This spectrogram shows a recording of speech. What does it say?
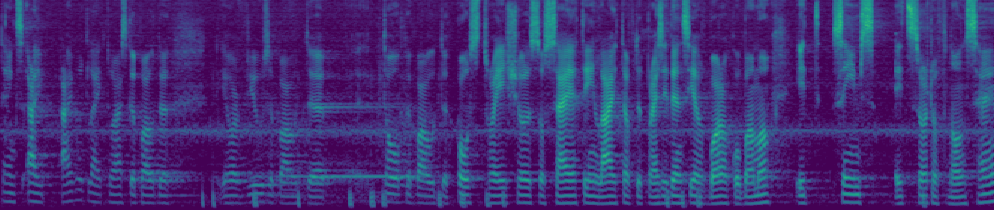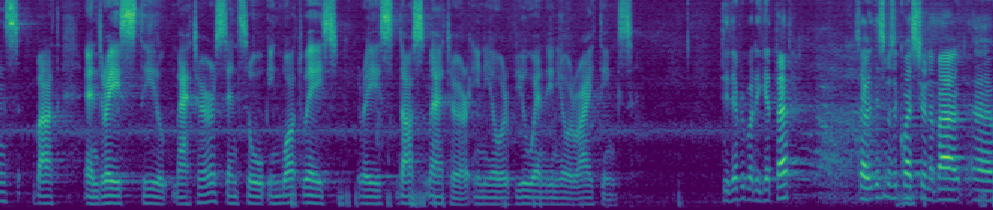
Thanks. I, I would like to ask about the, your views about the uh, talk about the post-racial society in light of the presidency of Barack Obama. It seems it's sort of nonsense, but and race still matters. And so, in what ways race does matter in your view and in your writings? Did everybody get that? So this was a question about uh,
